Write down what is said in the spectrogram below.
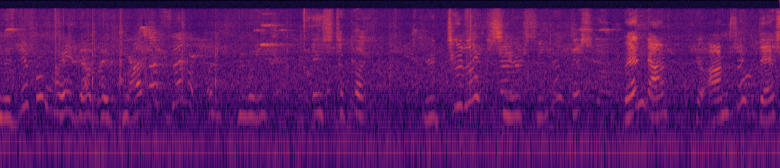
And the different way that my piano setup is doing is to put your two legs here, so like this, bend down, your arms like this,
